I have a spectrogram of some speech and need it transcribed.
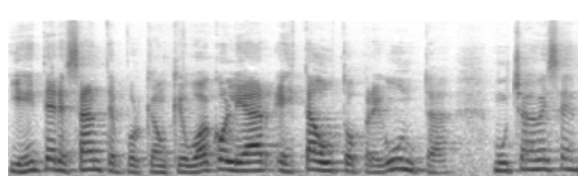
Y es interesante porque aunque voy a colear esta autopregunta, muchas veces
